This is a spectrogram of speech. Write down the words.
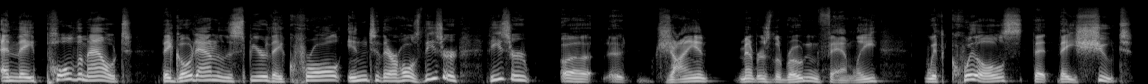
And they pull them out. They go down in the spear. They crawl into their holes. These are these are uh, uh, giant members of the rodent family with quills that they shoot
